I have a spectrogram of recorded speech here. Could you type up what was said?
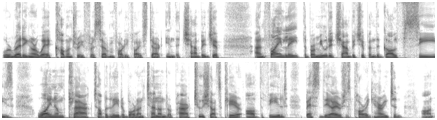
We're Reading our away at Coventry for a 7.45 start in the Championship. And finally, the Bermuda Championship in the golf sees Wyndham Clark top of the leaderboard on 10 under par, two shots clear of the field. Best of the Irish is Padraig Harrington on,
